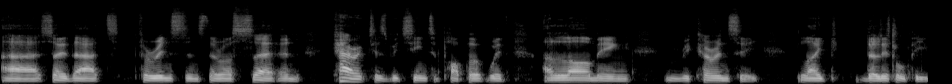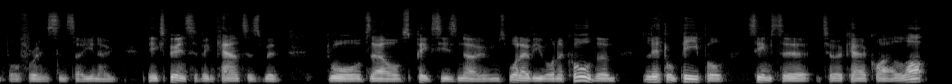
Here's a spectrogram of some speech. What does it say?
uh, so that, for instance, there are certain characters which seem to pop up with alarming recurrency, like the little people, for instance. So, you know, the experience of encounters with dwarves, elves, pixies, gnomes, whatever you want to call them, little people seems to, to occur quite a lot.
